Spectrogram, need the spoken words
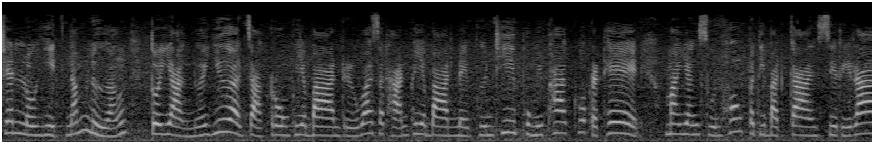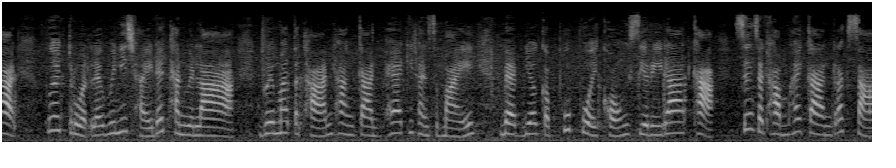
เช่น โลหิตน้ำเหลือง ตัวอย่างเนื้อเยื่อจากโรงพยาบาล หรือว่าสถานพยาบาลในพื้นที่ภูมิภาคทั่วประเทศ มายังศูนย์ห้องปฏิบัติการศิริราช เพื่อตรวจและวินิจฉัยได้ทันเวลา ด้วยมาตรฐานทางการแพทย์ที่ทันสมัย แบบเดียวกับผู้ป่วยของศิริราชค่ะ ซึ่งจะทำให้การรักษา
